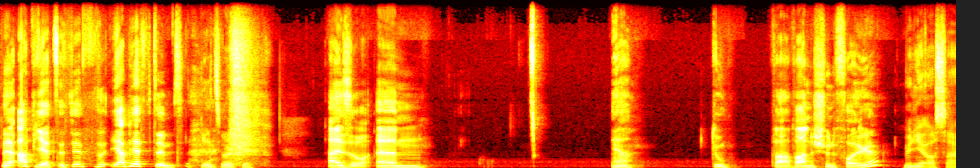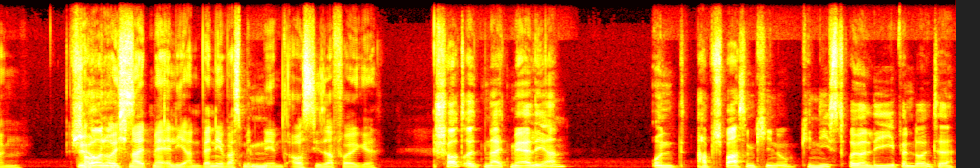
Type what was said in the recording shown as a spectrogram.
ne, ab jetzt. Ab jetzt stimmt's. Jetzt wirklich. Also, ähm. Ja. Du, war, war eine schöne Folge. Würde ich auch sagen. Schaut euch Nightmare Alley an, wenn ihr was mitnehmt aus dieser Folge. Schaut euch Nightmare Alley an. Und habt Spaß im Kino. Genießt euer Leben, Leute.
